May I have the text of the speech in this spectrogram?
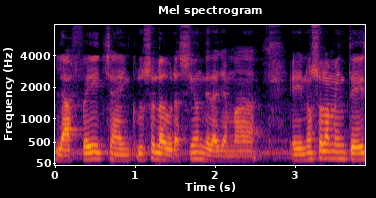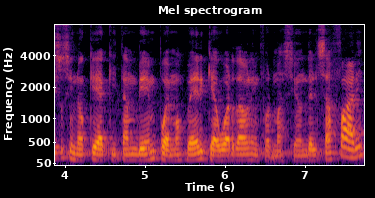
la fecha e incluso la duración de la llamada. Eh, no solamente eso, sino que aquí también podemos ver que ha guardado la información del Safari,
